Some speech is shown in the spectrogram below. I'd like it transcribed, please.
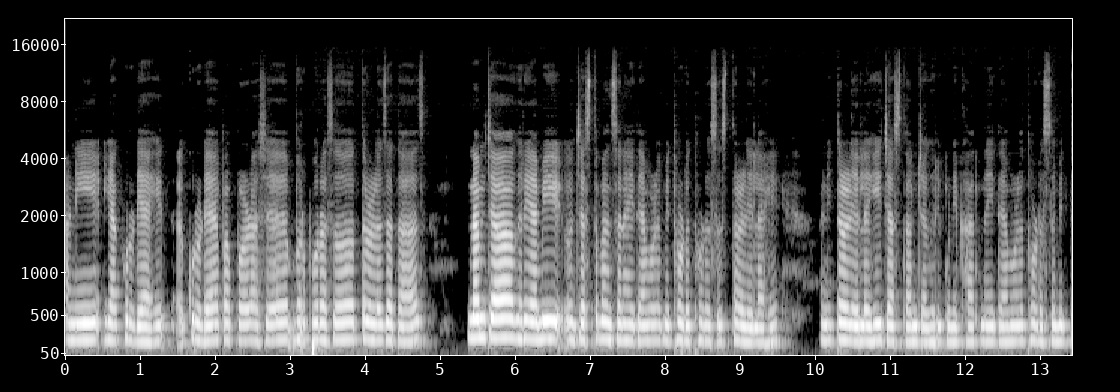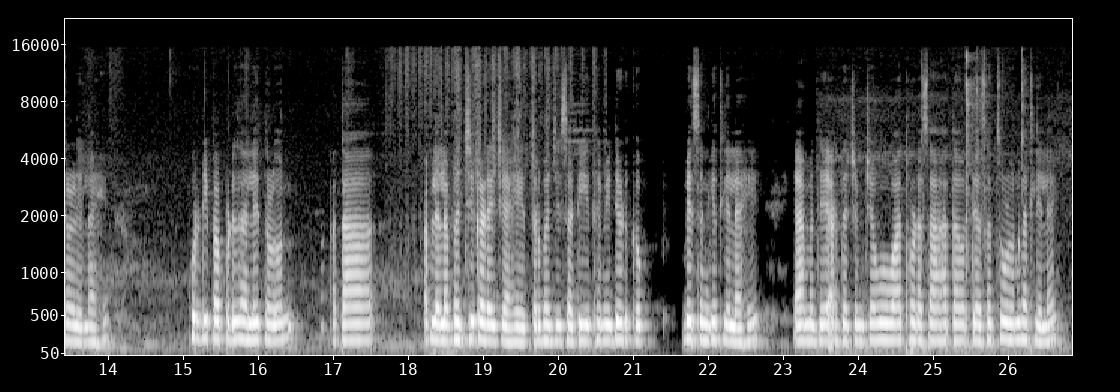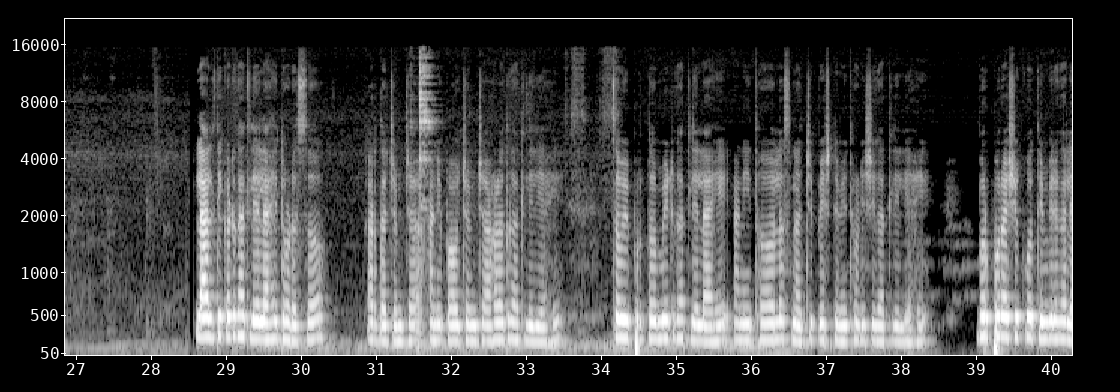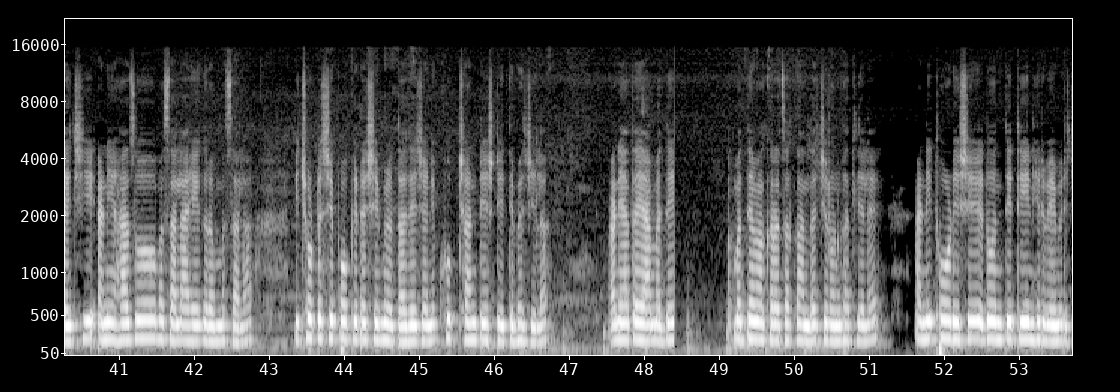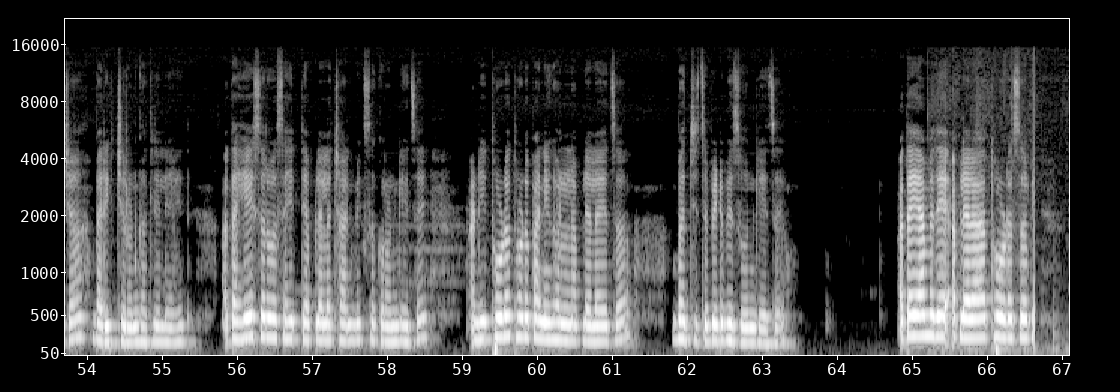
आणि ह्या कुरड्या आहेत. कुरड्या पापड असे भरपूर असं तळलं जातं आज पण आमच्या घरी आम्ही जास्त माणसं नाही त्यामुळे मी थोडं थोडंसंच तळलेलं आहे. आणि तळलेलंही जास्त आमच्या घरी कोणी खात नाही त्यामुळं थोडंसं मी तळलेलं आहे. कुरडी पापड झाले तळून आता आपल्याला भजी काढायची आहे तर भजीसाठी इथे मी दीड कप बेसन घेतलेलं आहे. यामध्ये अर्धा चमचा ओवा थोडासा हातावरती असा चोळून घातलेला आहे. लाल तिखट घातलेलं आहे थोडंसं अर्धा चमचा आणि पाव चमचा हळद घातलेली आहे. चवीपुरतं मीठ घातलेलं आहे आणि इथं लसणाची पेस्ट मी थोडीशी घातलेली आहे. भरपूर अशी कोथिंबीर घालायची आणि हा जो मसाला आहे गरम मसाला ही छोटेसे पॉकेट असे मिळतात याच्याने खूप छान टेस्ट येते भजीला. आणि आता यामध्ये मध्यम आकाराचा कांदा चिरून घातलेला आहे आणि थोडेसे दोन ते तीन हिरव्या मिरच्या बारीक चिरून घातलेल्या आहेत. आता हे सर्व साहित्य आपल्याला छान मिक्स करून घ्यायचं आहे आणि थोडं थोडं पाणी घालून आपल्याला याचं भजीचं पीठ भिजवून घ्यायचं आहे आता यामध्ये आपल्याला थोडंसं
